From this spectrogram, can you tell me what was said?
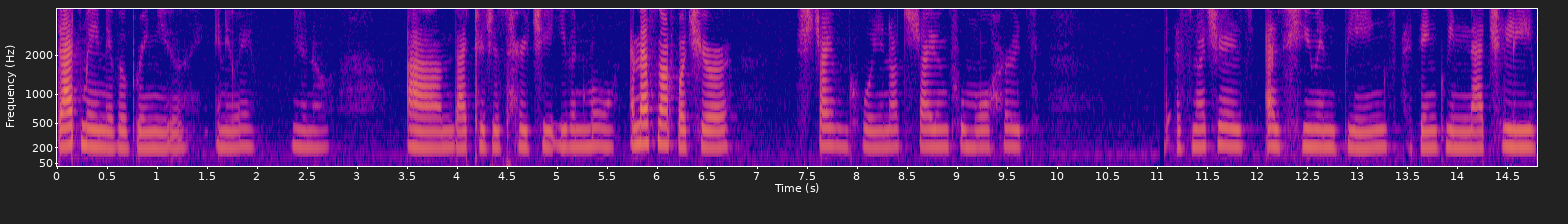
that may never bring you anyway, you know. Um, that could just hurt you even more. And that's not what you're striving for. You're not striving for more hurt. As much as as human beings, I think we naturally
